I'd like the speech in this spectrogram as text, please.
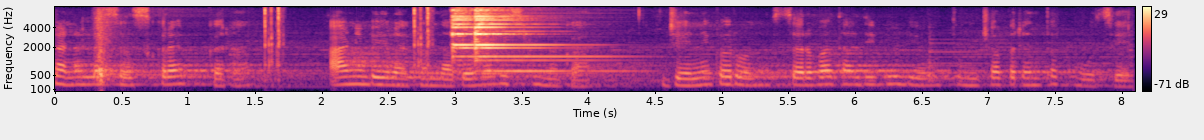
चॅनलला सबस्क्राईब करा आणि बेल आयकॉन दाबायला विसरू नका जेणेकरून सर्वात आधी व्हिडिओ तुमच्यापर्यंत पोहोचेल.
